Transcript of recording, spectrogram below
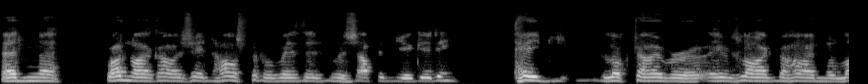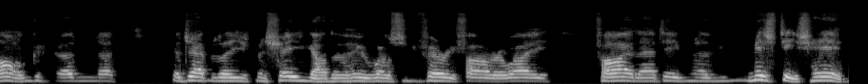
And uh, one like I was in hospital with it was up in New Guinea. He looked over, he was lying behind a log, and uh, a Japanese machine gunner who was very far away fired at him and missed his head,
